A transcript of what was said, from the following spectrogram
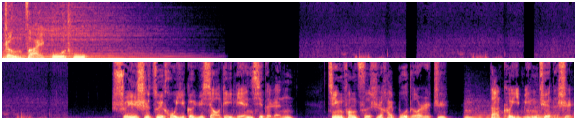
正在播出。谁是最后一个与小丽联系的人？警方此时还不得而知，但可以明确的是，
